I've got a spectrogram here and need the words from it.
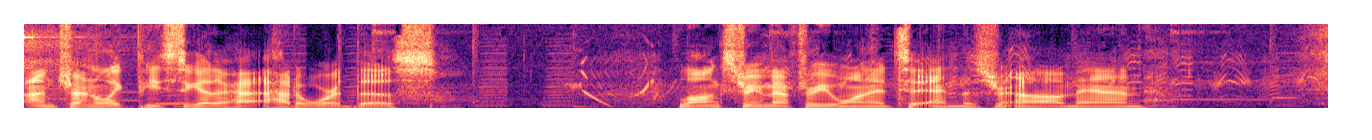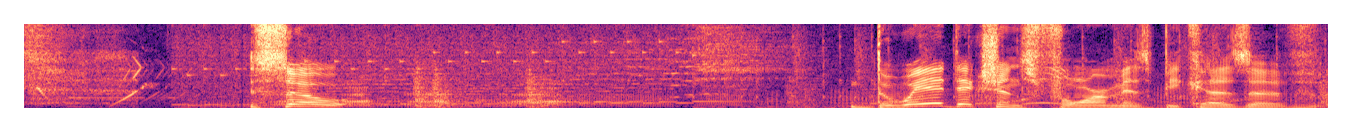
I'm trying to like piece together how, how to word this. Long stream after he wanted to end this. Oh man. So the way addictions form is because of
